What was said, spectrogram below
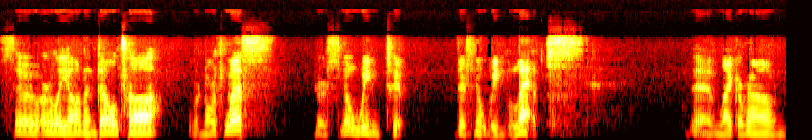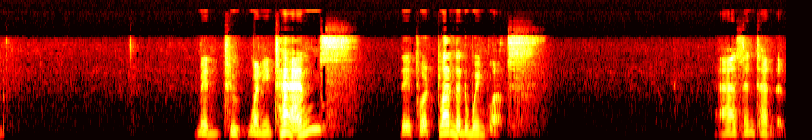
So early on in Delta or Northwest, there's no wingtip. There's no winglets. Then like around mid to 2010s, they put blended winglets. As intended.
